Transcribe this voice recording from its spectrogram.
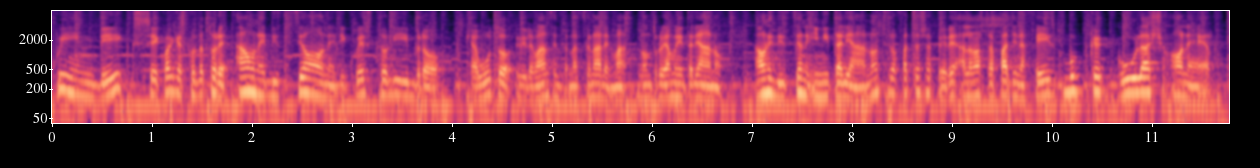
Quindi, se qualche ascoltatore ha un'edizione di questo libro che ha avuto rilevanza internazionale ma non troviamo in italiano, ha un'edizione in italiano, ce lo faccia sapere alla nostra pagina Facebook Gulash On Air.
